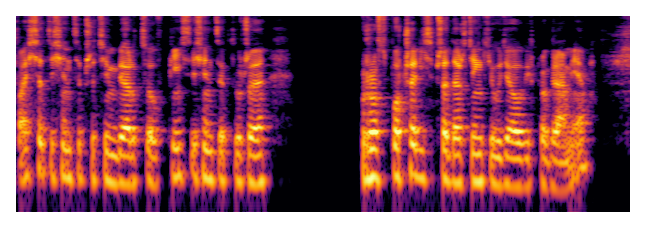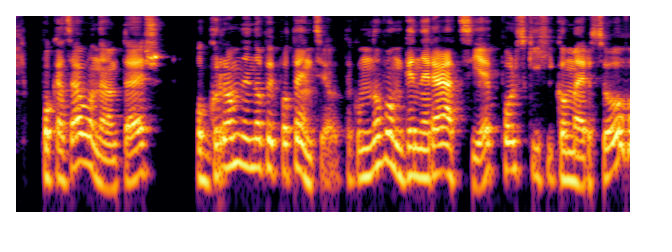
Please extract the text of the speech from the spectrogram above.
20 tysięcy przedsiębiorców, 5 tysięcy, którzy rozpoczęli sprzedaż dzięki udziałowi w programie, pokazało nam też ogromny nowy potencjał, taką nową generację polskich e-commerce'ów,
